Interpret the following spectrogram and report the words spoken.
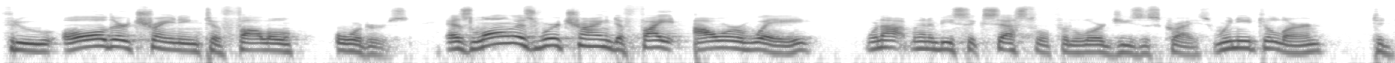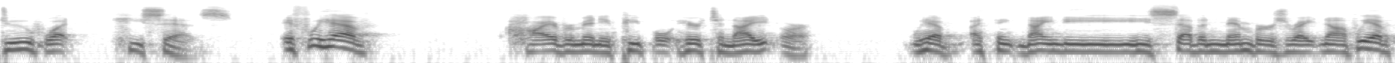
through all their training to follow orders. As long as we're trying to fight our way, we're not going to be successful for the Lord Jesus Christ. We need to learn to do what He says. If we have however many people here tonight, or we have, I think, 97 members right now. If we have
